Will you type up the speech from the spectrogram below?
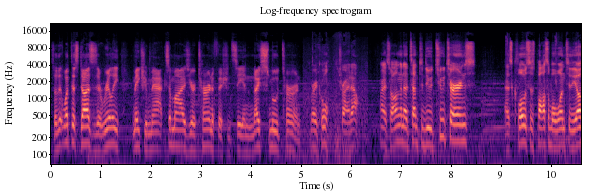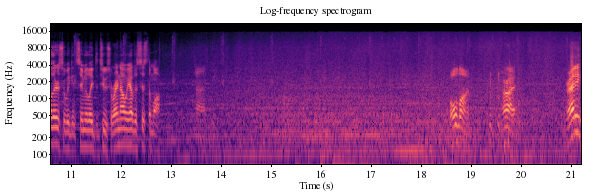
So that what this does is it really makes you maximize your turn efficiency and nice smooth turn. Very cool, try it out. All right, so I'm gonna attempt to do two turns as close as possible one to the other so we can simulate the two. So right now we have the system off. Hold on. All right, ready?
